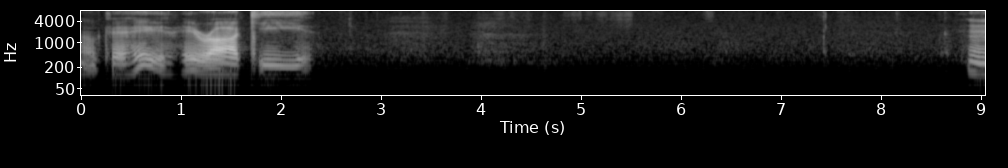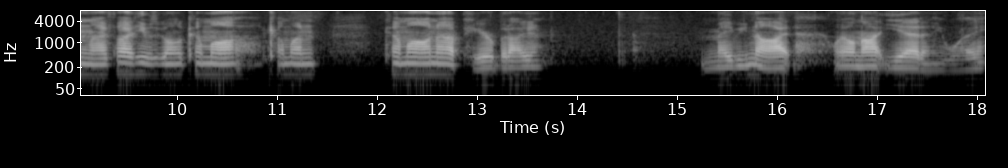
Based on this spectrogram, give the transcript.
Okay, hey, hey, Rocky. Hmm, I thought he was going to come on, come on, come on up here, but I, maybe not. Well, not yet, anyway.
